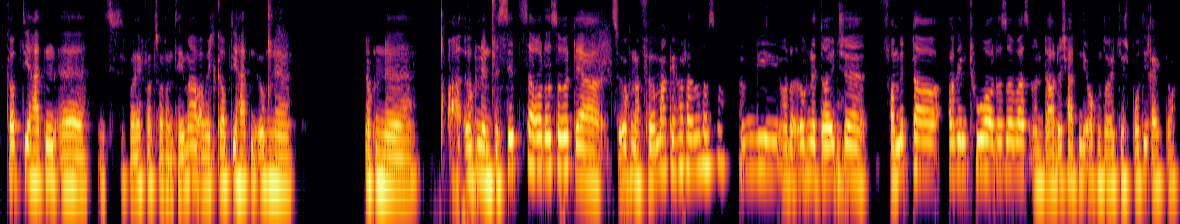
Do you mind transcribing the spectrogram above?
Ich glaube, die hatten, äh, das war ich zwar vom Thema, aber ich glaube, die hatten irgendeine, irgendeine oh, irgendein Besitzer oder so, der zu irgendeiner Firma gehört hat oder so, irgendwie, oder irgendeine deutsche Vermittleragentur oder sowas und dadurch hatten die auch einen deutschen Sportdirektor.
